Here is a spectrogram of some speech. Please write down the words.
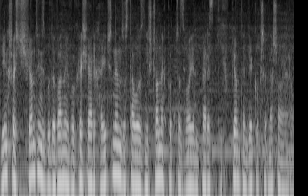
Większość świątyń zbudowanych w okresie archaicznym zostało zniszczonych podczas wojen perskich w V wieku przed naszą erą.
